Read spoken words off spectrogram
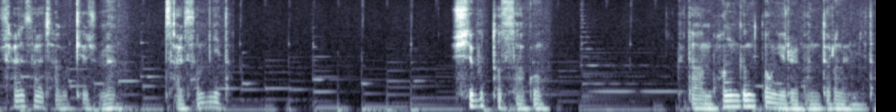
살살 자극해주면 잘 쌉니다. 쉬부터 싸고 그 다음 황금덩이를 만들어냅니다.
